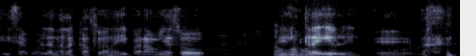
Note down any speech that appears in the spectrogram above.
y se acuerdan de las canciones y para mí eso es increíble.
